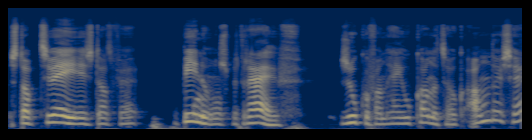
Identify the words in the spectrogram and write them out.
Stap 2 is dat we binnen ons bedrijf zoeken van, hey, hoe kan het ook anders? Hè?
